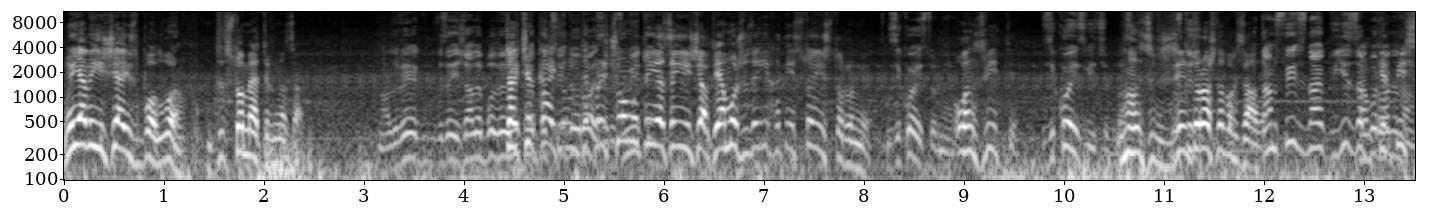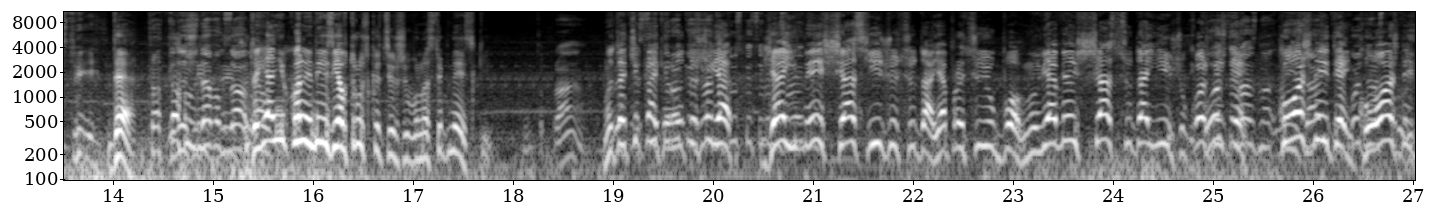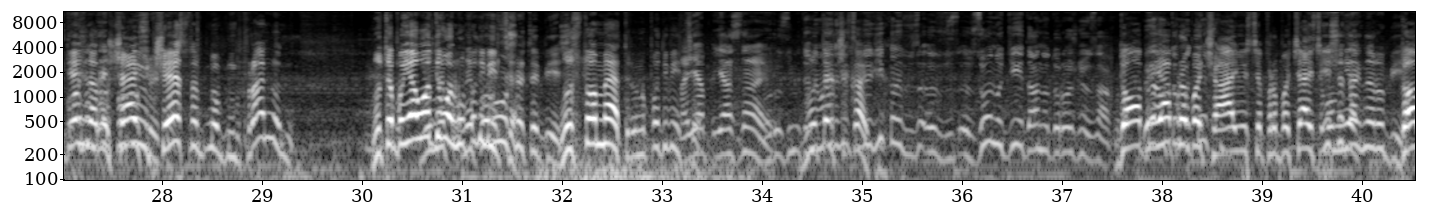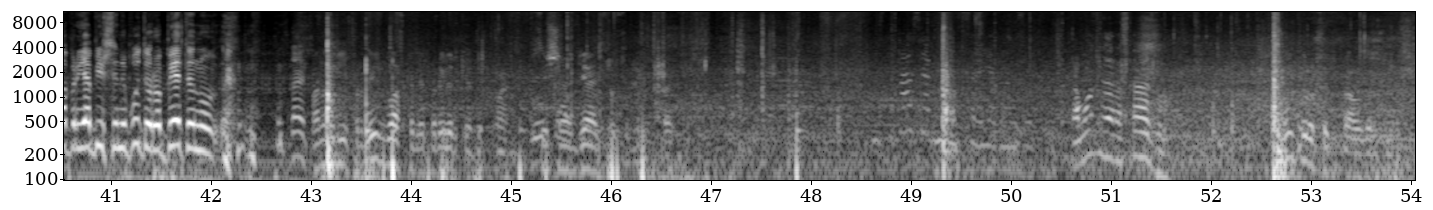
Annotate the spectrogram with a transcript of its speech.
Ну я виїжджаю з бол, вон, 100 метрів назад. Ну, але ви як заїжджали, бо ви Так їхали по чекайте, цій ну дорозі, при чому то розумієте? я заїжджав? То я можу заїхати і з тої сторони. З якої сторони? Он звідти. З якої звідси? будь ласка? Ну, з скажіть, железнодорожного вокзалу. Там стоїть знак в'їзд заборонено. стоїть. Де? Біля ЖД вокзалу. Та я ніколи не їздив, я в Трускавці живу, на Степницькій. Ну, то правильно. Ну та чекайте, ну то що я, ви я й весь час їжджу сюди, я працюю в Бог. Ну я весь час сюди їжджу, І кожен кожний день. раз на- Кожний виїжджаєте, день, кожен раз кожний порушуєте. день Кожен день нарушаю порушуєте. чесно, ну ну, правильно. Ну то бо я от диво, ну подивіться. більше. Ну 100 метрів, ну Та подивіться. я, я Ви знаю. розумієте, Ну, так різниці, чекайте. в'їхали в, з- в- в зону дії даного дорожнього знаку. Добре, Ви я автоматично- пробачаюся, пробачаюся. бо Більше мені- так не робіть. Добре, я більше не буду робити, ну Пане водій, продивіть, будь ласка, для перевірки документів. Посвідчення водія і статус Та от я розкажу. тут правила правду.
